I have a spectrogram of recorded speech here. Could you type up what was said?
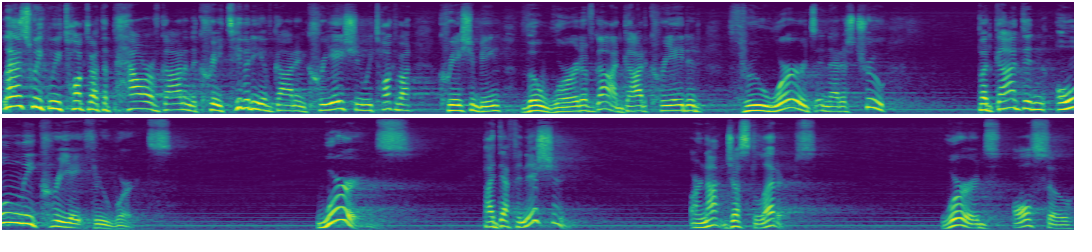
Last week we talked about the power of God and the creativity of God in creation. We talked about creation being the Word of God. God created through words, and that is true. But God didn't only create through words. Words, by definition, are not just letters words also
